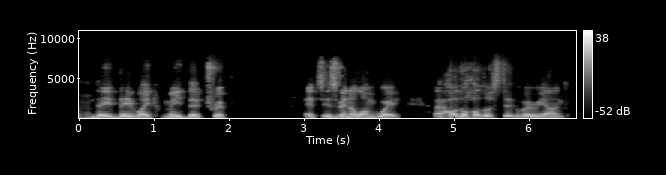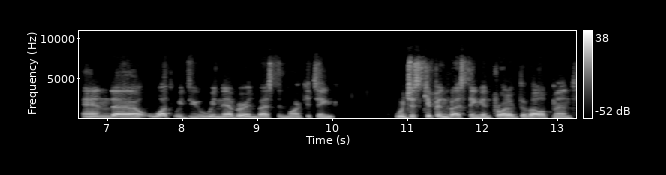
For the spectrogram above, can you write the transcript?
mm-hmm. they they've like made the trip. It's it's been a long way. Uh, HODL HODL is still very young, and uh, what we do, we never invest in marketing. We just keep investing in product development,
